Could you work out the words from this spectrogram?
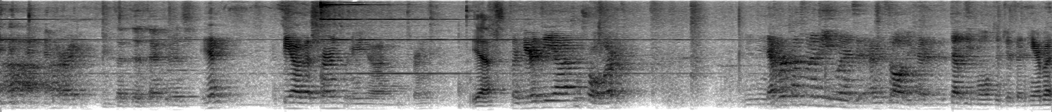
Ah, all right. Is that the detector is? Yep. See how that turns when you uh, turn it? Yes. So here's the uh, controller. Never touch one of these when it's installed because there's deadly voltages in here, but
